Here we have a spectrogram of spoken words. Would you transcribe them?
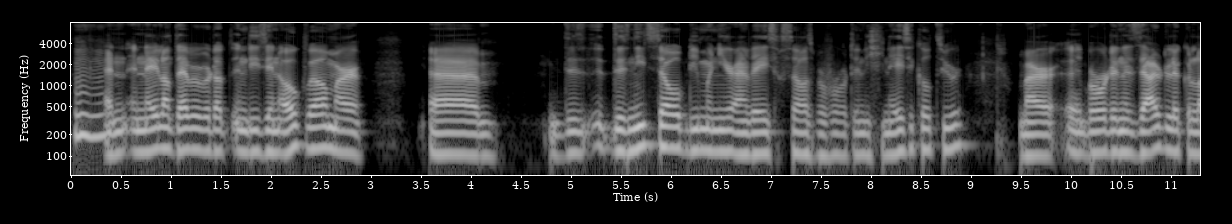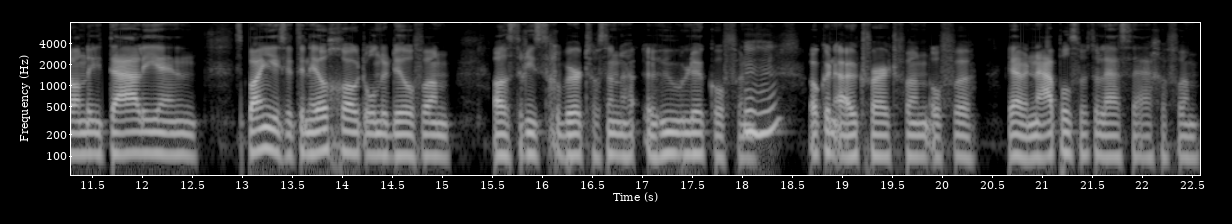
Mhm. En in Nederland hebben we dat in die zin ook wel, maar uh, het is niet zo op die manier aanwezig zoals bijvoorbeeld in de Chinese cultuur. Maar uh, bijvoorbeeld in de zuidelijke landen, Italië en Spanje, is het een heel groot onderdeel van als er iets gebeurt zoals een, huwelijk of een, mhm. ook een uitvaart van, of uh, ja, Napels wat de laatste dagen van.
